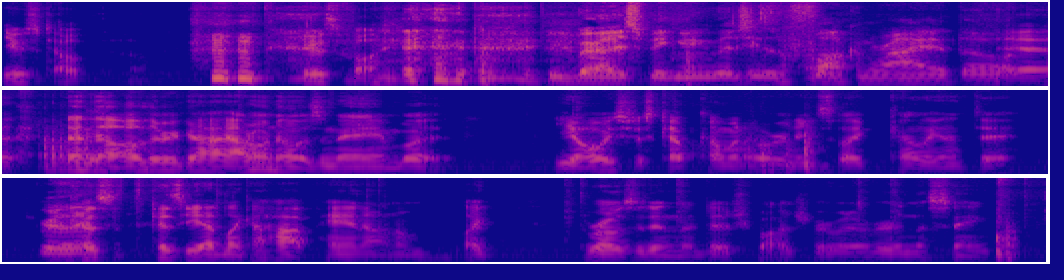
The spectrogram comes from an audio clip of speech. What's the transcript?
He was dope though. He was funny. you barely speak English. He's a fucking riot though. Yeah. And the other guy, I don't know his name, but he always just kept coming over and he's like caliente Really? because he had like a hot pan on him, like throws it in the dishwasher or whatever in the sink.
